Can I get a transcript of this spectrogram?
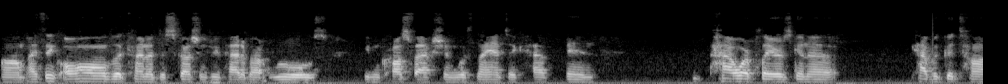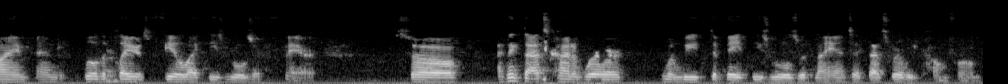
Um, I think all the kind of discussions we've had about rules, even cross faction with Niantic, have been how are players going to have a good time and will the players feel like these rules are fair? So I think that's kind of where when we debate these rules with Niantic, that's where we come from.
